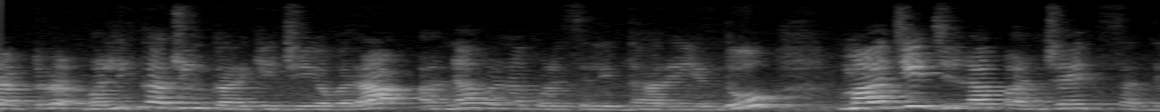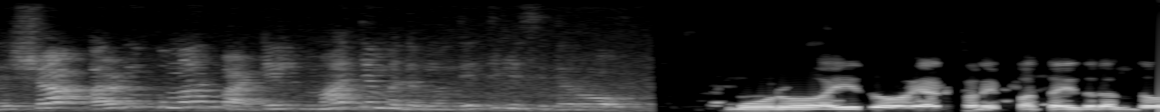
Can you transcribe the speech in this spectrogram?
ಡಾಕ್ಟರ್ ಮಲ್ಲಿಕಾರ್ಜುನ್ ಖರ್ಗೆಜಿ ಅವರ ಅನಾವರಣಗೊಳಿಸಲಿದ್ದಾರೆ ಎಂದು ಮಾಜಿ ಜಿಲ್ಲಾ ಪಂಚಾಯತ್ ಸದಸ್ಯ ಅರುಣ್ ಕುಮಾರ್ ಪಾಟೀಲ್ ಮಾಧ್ಯಮದ ಮುಂದೆ ತಿಳಿಸಿದರು. ಮೂರು, ಐದು, ಎರಡ್ ಸಾವಿರದ ಇಪ್ಪತ್ತೈದರಂದು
